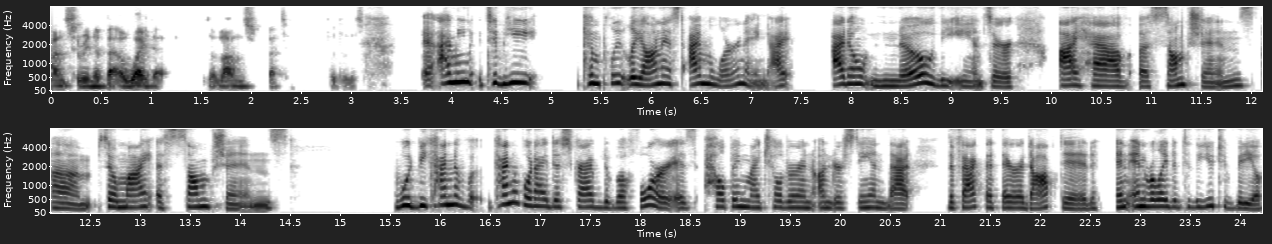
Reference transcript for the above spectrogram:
answer in a better way that that lands better for the listener. I mean, to be completely honest, I'm learning. I I don't know the answer. I have assumptions. Um, so my assumptions would be kind of kind of what I described before is helping my children understand that the fact that they're adopted and, and related to the YouTube video,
